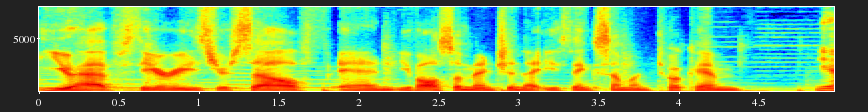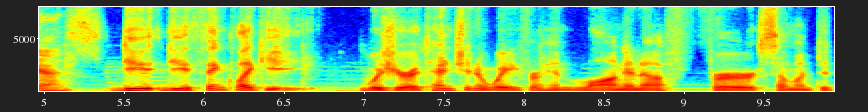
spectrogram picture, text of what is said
you have theories yourself, and you've also mentioned that you think someone took him. Yes. Do you, do you think like y- was your attention away from him long enough for someone to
